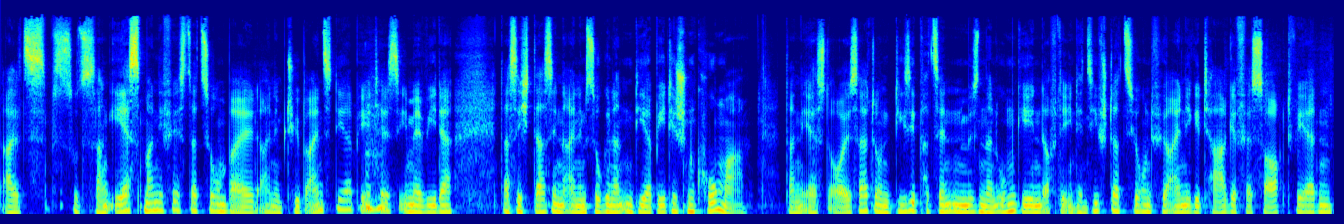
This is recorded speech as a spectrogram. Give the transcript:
als sozusagen Erstmanifestation bei einem Typ 1 Diabetes mhm. immer wieder, dass sich das in einem sogenannten diabetischen Koma dann erst äußert. Und diese Patienten müssen dann umgehend auf der Intensivstation für einige Tage versorgt werden,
